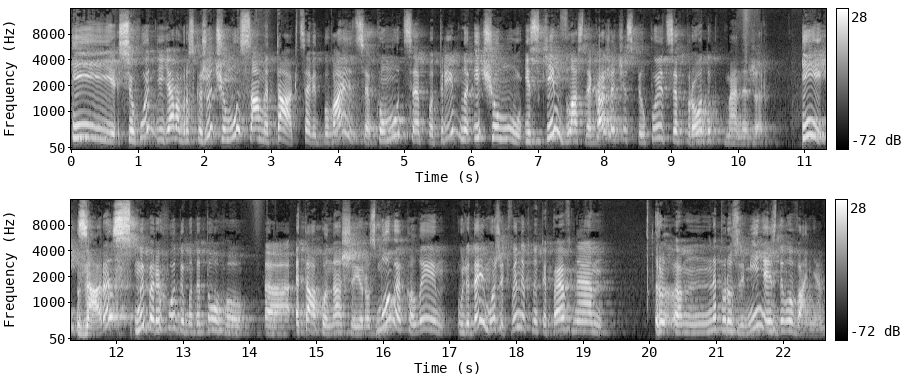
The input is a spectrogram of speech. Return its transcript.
І сьогодні я вам розкажу, чому саме так це відбувається, кому це потрібно і чому, і з ким, власне кажучи, спілкується продукт-менеджер. І зараз ми переходимо до того е, етапу нашої розмови, коли у людей можуть виникнути певне ем, непорозуміння і здивування.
